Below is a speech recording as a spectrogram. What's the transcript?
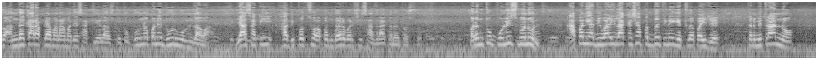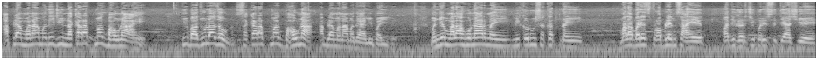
जो अंधकार आपल्या मनामध्ये साठलेला असतो तो पूर्णपणे दूर होऊन जावा. यासाठी हा दीपोत्सव आपण दरवर्षी साजरा करत असतो. परंतु पोलीस म्हणून आपण या दिवाळीला कशा पद्धतीने घेतलं पाहिजे? तर मित्रांनो आपल्या मनामध्ये जी नकारात्मक भावना आहे ती बाजूला जाऊन सकारात्मक भावना आपल्या मनामध्ये आली पाहिजे. म्हणजे मला होणार नाही मी करू शकत नाही मला बरेच प्रॉब्लेम्स आहेत माझी घरची परिस्थिती अशी आहे.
